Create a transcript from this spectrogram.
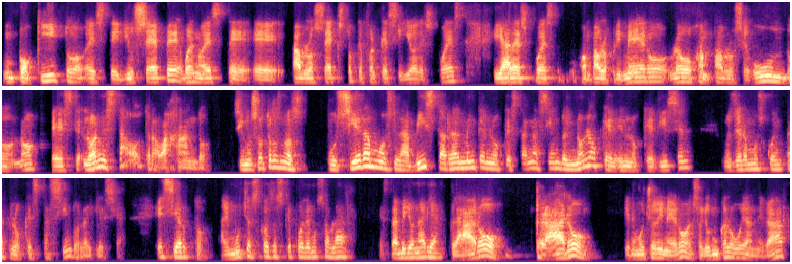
un poquito este Giuseppe, bueno, este eh, Pablo VI, que fue el que siguió después, y ya después Juan Pablo I, luego Juan Pablo II, ¿no? Este, lo han estado trabajando. si nosotros nos pusiéramos la vista realmente en lo que están haciendo y no lo que, en lo que dicen, nos diéramos cuenta de lo que está haciendo la iglesia. Es cierto, hay muchas cosas que podemos hablar. ¿Está millonaria? Claro, claro. Tiene mucho dinero, eso yo nunca lo voy a negar.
